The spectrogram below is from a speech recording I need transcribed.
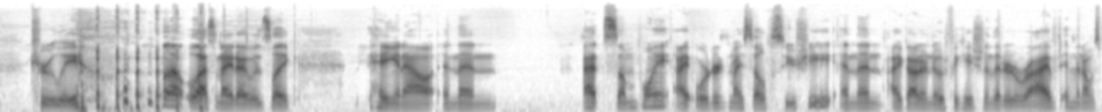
Truly. Last night I was like hanging out, and then at some point I ordered myself sushi and then I got a notification that it arrived and then I was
